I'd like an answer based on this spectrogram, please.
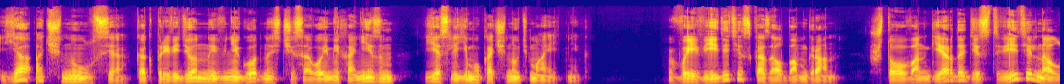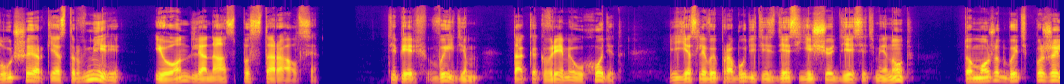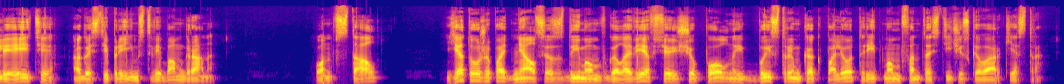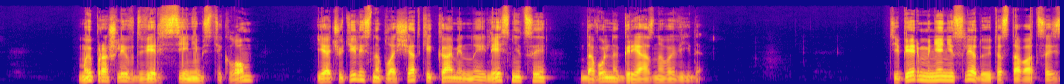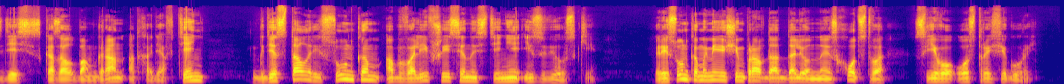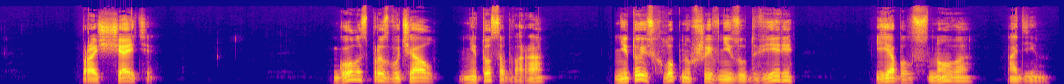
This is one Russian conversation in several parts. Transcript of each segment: Я очнулся, как приведенный в негодность часовой механизм, если ему качнуть маятник. «Вы видите, — сказал Бамгран, — что у Вангерда действительно лучший оркестр в мире, и он для нас постарался. Теперь выйдем, так как время уходит, и если вы пробудете здесь еще десять минут, то, может быть, пожалеете о гостеприимстве Бамграна». Он встал. Я тоже поднялся с дымом в голове, все еще полный, быстрым, как полет, ритмом фантастического оркестра. Мы прошли в дверь с синим стеклом и очутились на площадке каменной лестницы довольно грязного вида. «Теперь мне не следует оставаться здесь», — сказал Бамгран, отходя в тень, где стал рисунком обвалившейся на стене и. Рисунком, имеющим, правда, отдаленное сходство с его острой фигурой. «Прощайте». Голос прозвучал не то со двора, не то из хлопнувшей внизу двери, и я был снова один.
